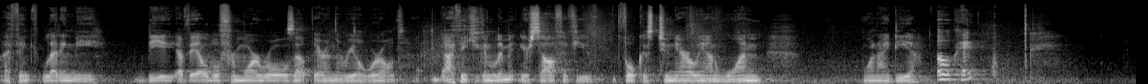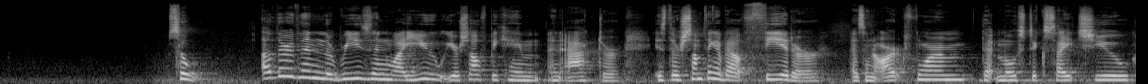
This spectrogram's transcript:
I think, letting me be available for more roles out there in the real world. I think you can limit yourself if you focus too narrowly on one one idea. Okay. So, other than the reason why you yourself became an actor, is there something about theater as an art form that most excites you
